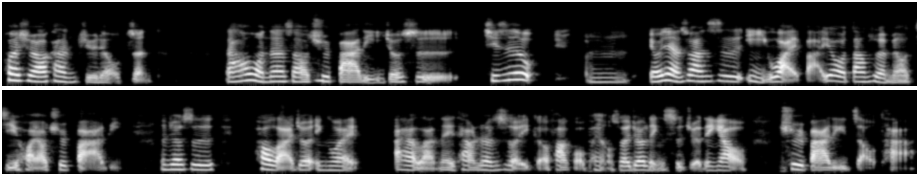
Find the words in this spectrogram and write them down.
会需要看居留证的。然后我那时候去巴黎，就是其实嗯有点算是意外吧，因为我当初也没有计划要去巴黎。那就是后来就因为爱尔兰那一趟认识了一个法国朋友，所以就临时决定要去巴黎找他。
